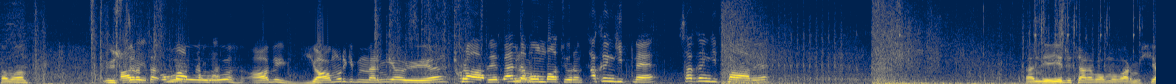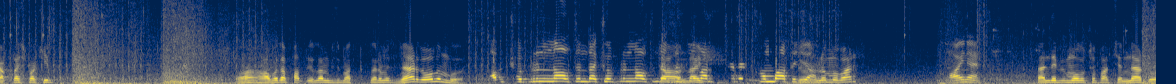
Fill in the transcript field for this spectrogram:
Tamam. Üst Abi, tarafta bomba atarlar. Oo, abi yağmur gibi mermi yağıyor ya. Dur abi ben de Tamam. bomba atıyorum sakın gitme. Sakın gitme abi. Bende 7 tane bomba varmış. Yaklaş bakayım. Aa, havada patlıyor lan bizim attıklarımız. Nerede oğlum bu? Abi köprünün altında köprünün altında Tamam, zırhlı ben var bomba atacağım. Zırhlı mı var? Aynen. Ben de bir molotof atacağım. Nerede o?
